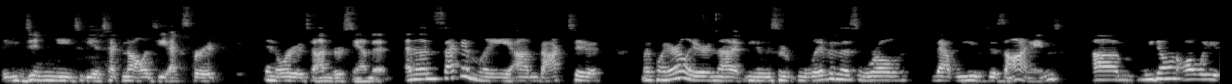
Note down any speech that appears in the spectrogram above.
that you didn't need to be a technology expert in order to understand it. And then secondly, um, back to my point earlier in that, you know, we sort of live in this world that we've designed. Um, we don't always,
